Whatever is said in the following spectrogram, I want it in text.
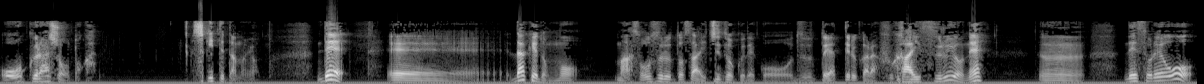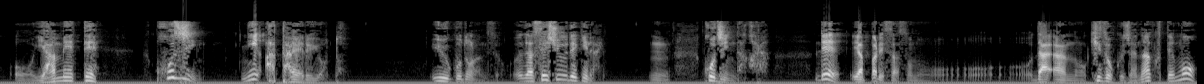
大蔵省とか、仕切ってたのよ。で、えー、だけども、まあそうするとさ、一族でこう、ずっとやってるから腐敗するよね。うん。で、それをやめて、個人に与えるよ、ということなんですよ。だから世襲できない。うん。個人だから。で、やっぱりさ、その、だ、あの、貴族じゃなくても、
